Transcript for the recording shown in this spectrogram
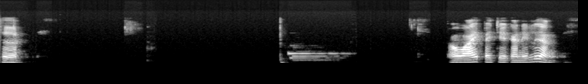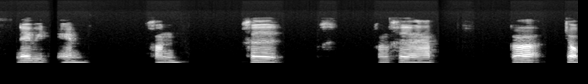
search เอาไว้ไปเจอกันในเรื่อง David and Concur Concur นะครับ ก็จบ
